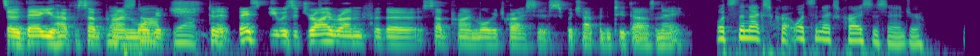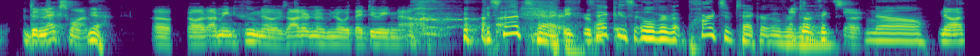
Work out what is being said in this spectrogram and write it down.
So there you have the subprime mortgage. Yeah. Basically, it was a dry run for the subprime mortgage crisis, which happened in 2008. What's the next? What's the next crisis, Andrew? The next one. Yeah. Oh God! I mean, who knows? I don't even know what they're doing now. it's not tech. tech is over. Parts of tech are overvalued. I don't think so. No, no.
